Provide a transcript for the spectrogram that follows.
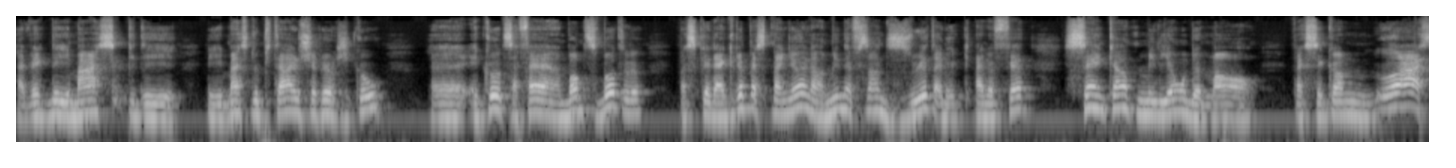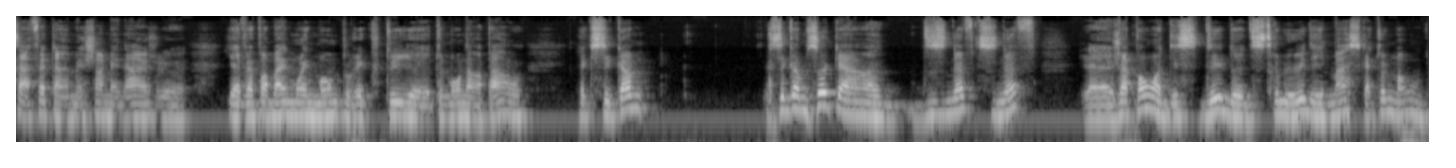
avec des masques puis des, des masques d'hôpital chirurgicaux. Euh, écoute, ça fait un bon petit bout là. Parce que la grippe espagnole, en 1918, elle a, elle a fait 50 millions de morts. Fait que c'est comme... Ouah, ça a fait un méchant ménage. Il y avait pas mal moins de monde pour écouter euh, Tout le monde en parle. Fait que c'est comme... C'est comme ça qu'en 1919, le Japon a décidé de distribuer des masques à tout le monde.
